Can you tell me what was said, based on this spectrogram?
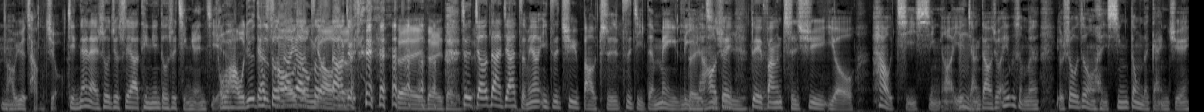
然后越长久。简单来说就。是要天天都是情人节哇！我觉得这个超重要的，就 对对 对，就教大家怎么样一直去保持自己的魅力，然后对对方持续有。好奇心啊，也讲到说，哎，为什么有时候这种很心动的感觉，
